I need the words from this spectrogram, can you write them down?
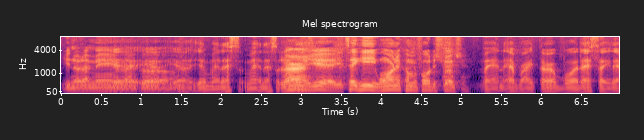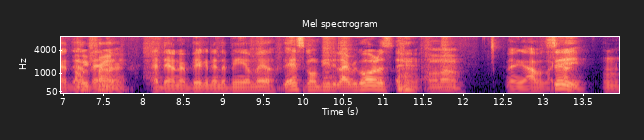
you know what I mean? Yeah, like, yeah, uh, yeah, yeah, man. That's man. That's a learn. Yeah, you take heed. Warning coming for destruction. Man, that right there, boy. That say that Don't that down there, that down there bigger than the BMF. That's gonna be the, like regardless. my mom. Man, I was like, See. I- mm.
